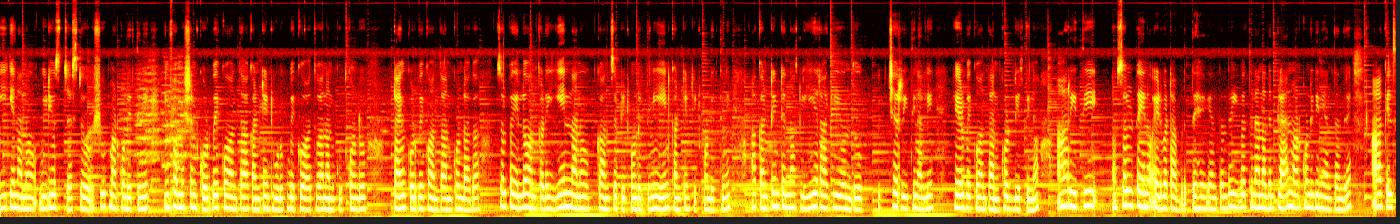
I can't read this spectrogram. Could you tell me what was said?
ಹೀಗೆ ನಾನು ವೀಡಿಯೋಸ್ ಜಸ್ಟ್ ಶೂಟ್ ಮಾಡ್ಕೊಂಡಿರ್ತೀನಿ. ಇನ್ಫಾರ್ಮೇಷನ್ ಕೊಡಬೇಕು ಅಂತ ಕಂಟೆಂಟ್ ಹುಡುಕಬೇಕು ಅಥವಾ ನಾನು ಕೂತ್ಕೊಂಡು ಟೈಮ್ ಕೊಡಬೇಕು ಅಂತ ಅಂದ್ಕೊಂಡಾಗ ಸ್ವಲ್ಪ ಎಲ್ಲೋ ಒಂದು ಕಡೆ ಏನು ನಾನು ಕಾನ್ಸೆಪ್ಟ್ ಇಟ್ಕೊಂಡಿರ್ತೀನಿ, ಏನು ಕಂಟೆಂಟ್ ಇಟ್ಕೊಂಡಿರ್ತೀನಿ, ಆ ಕಂಟೆಂಟನ್ನು ಕ್ಲಿಯರಾಗಿ ಒಂದು ಪಿಕ್ಚರ್ ರೀತಿನಲ್ಲಿ ಹೇಳಬೇಕು ಅಂತ ಅಂದ್ಕೊಂಡಿರ್ತೀನೋ ಆ ರೀತಿ ಸ್ವಲ್ಪ ಏನೋ ಎಡವಟ್ ಆಗಿಬಿಡುತ್ತೆ ಹೇಗೆ ಅಂತಂದರೆ, ಇವತ್ತು ನಾನು ಅದನ್ನು ಪ್ಲ್ಯಾನ್ ಮಾಡ್ಕೊಂಡಿದ್ದೀನಿ ಅಂತಂದರೆ, ಆ ಕೆಲಸ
